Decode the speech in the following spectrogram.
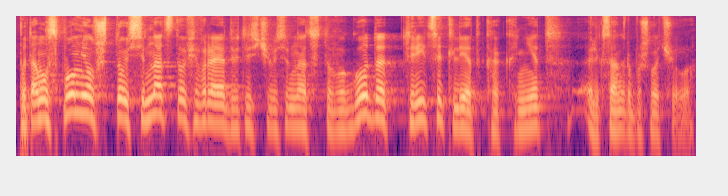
Потому вспомнил, что 17 февраля 2018 года 30 лет как нет Александра Башлачева,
